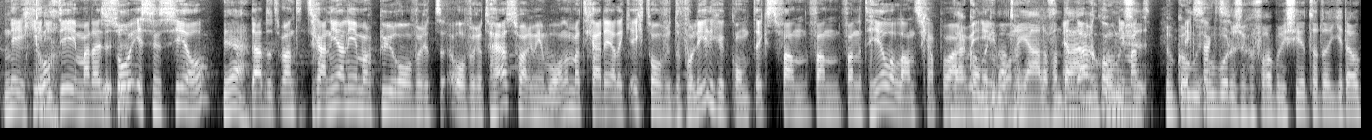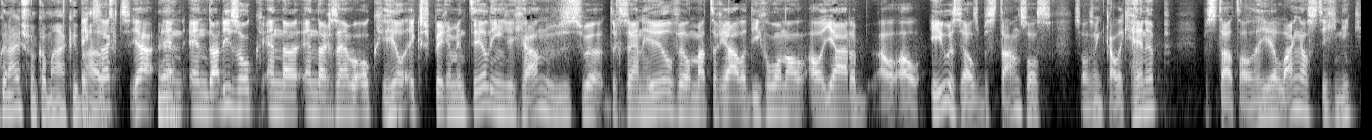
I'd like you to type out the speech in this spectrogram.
Nee, geen Toch? idee. Maar dat is zo essentieel. Ja. Dat het, want het gaat niet alleen maar puur over het, over het huis waar we in wonen, maar het gaat eigenlijk echt over de volledige context van, van, van het hele landschap waar, Waar we komen in die wonen. materialen vandaan? En daar Hoe, komen komen die ze, hoe, komen, hoe worden ze gefabriceerd zodat je daar ook een huis van kan maken überhaupt? Exact, ja. Ja. En, en dat is ook, en, daar en daar zijn we ook heel experimenteel in gegaan. Dus we, er zijn heel veel materialen die gewoon al, al jaren, al, al eeuwen zelfs bestaan, zoals, zoals een kalkhennep. Bestaat al heel lang als techniek.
